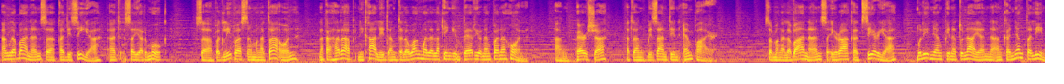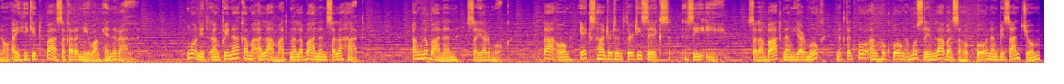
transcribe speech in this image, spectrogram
Ang labanan sa Kadisiya at sa Yarmouk, sa paglipas ng mga taon, nakaharap ni Khalid ang dalawang malalaking imperyo ng panahon, ang Persia at ang Byzantine Empire. Sa mga labanan sa Iraq at Syria, muli niyang pinatunayan na ang kanyang talino ay higit pa sa karaniwang general. Ngunit ang pinakamaalamat na labanan sa lahat, ang labanan sa Yarmouk. Taong X136 CE. Sa lambak ng Yarmouk, nagtagpo ang hukbong Muslim laban sa hukbo ng Byzantium,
